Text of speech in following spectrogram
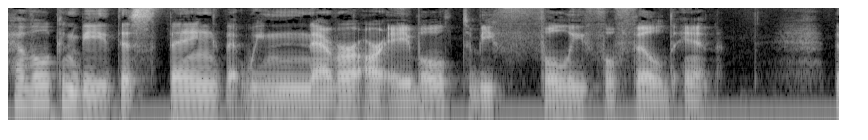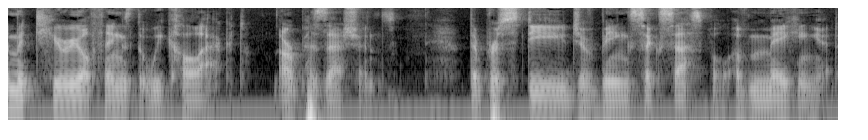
Hevel can be this thing that we never are able to be fully fulfilled in the material things that we collect, our possessions, the prestige of being successful, of making it,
